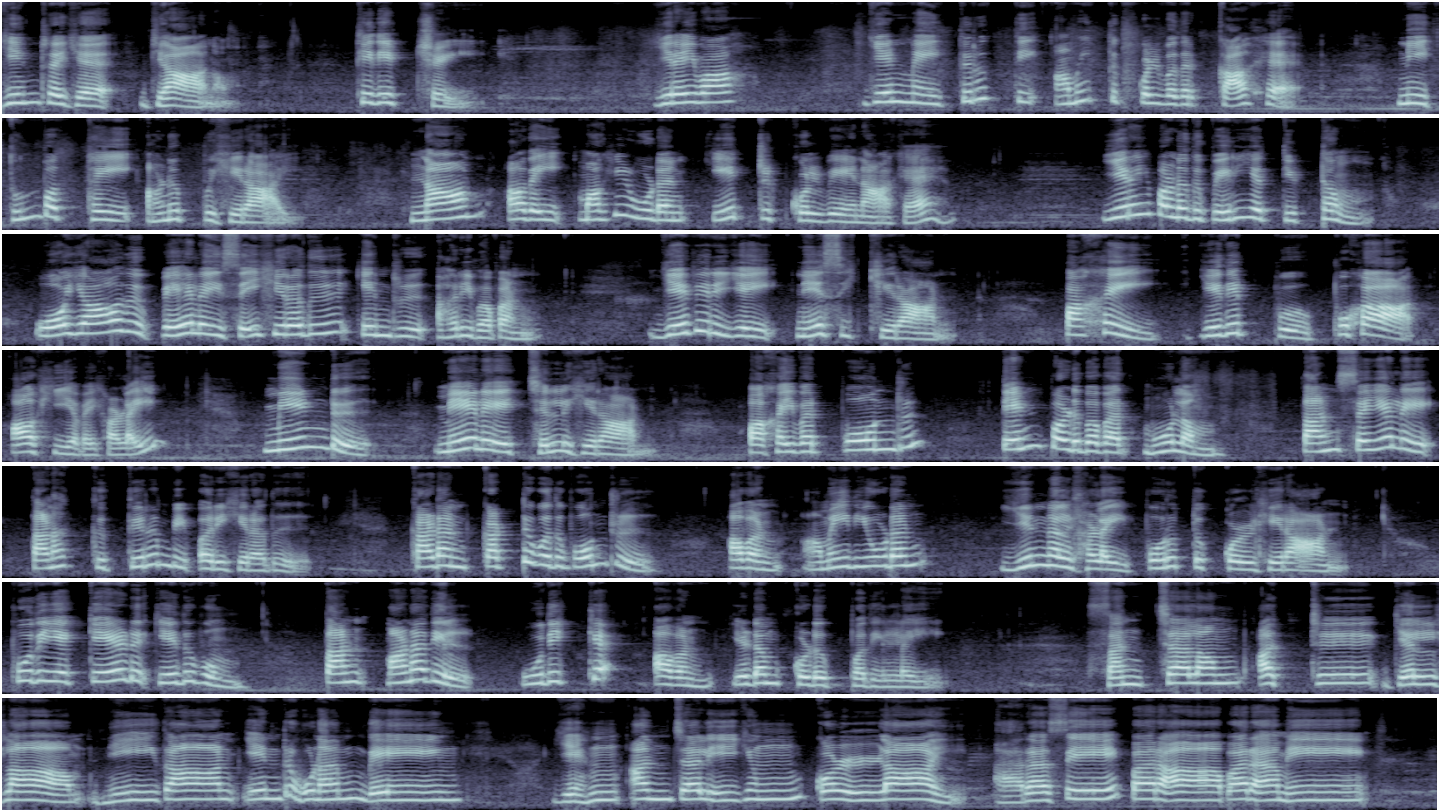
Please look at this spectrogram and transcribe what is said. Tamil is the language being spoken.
இன்றைய தியானம். திதிட்சை இறைவா என்னை திருத்தி அமைத்துக் கொள்வதற்காக நீ துன்பத்தை அனுப்புகிறாய். நான் அதை மகிழ்வுடன் ஏற்றுக்கொள்வேனாக. இறைவனது பெரிய திட்டம் ஓயாது வேலை செய்கிறது என்று அறிபவன் எதிரியை நேசிக்கிறான். பகை எதிர்ப்பு புகார் ஆகியவைகளை மீண்டு மேலே செல்லுகிறான் பகைவர் போன்று தென்படுபவர் மூலம் தன் செயலே தனக்கு திரும்பி வருகிறது. கடன் கட்டுவது போன்று அவன் அமைதியுடன் இன்னல்களை பொறுத்து கொள்கிறான். புதிய கேடு எதுவும் தன் மனதில் உதிக்க அவன் இடம் கொடுப்பதில்லை. சஞ்சலம் அற்று எல்லாம் நீதான் என்று உணர்ந்தேன். என் அஞ்சலியும் கொள்ளாய் அரசே பராபரமே.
